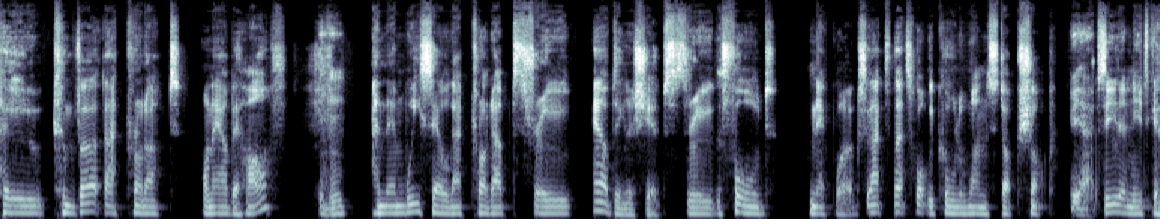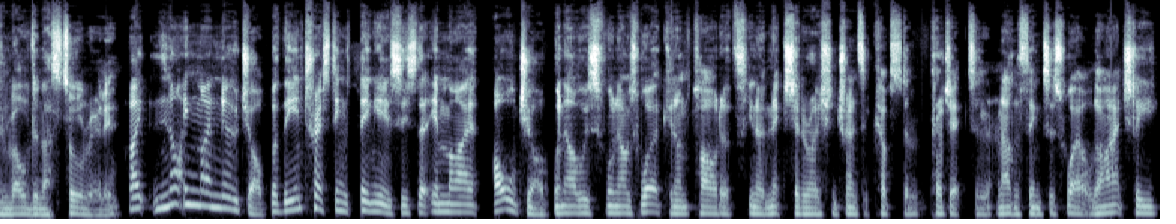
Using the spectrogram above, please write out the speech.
who convert that product on our behalf, Mhm. and then we sell that product through our dealerships through the Ford network. So that's that's what we call a one-stop shop. Yeah. So you don't need to get involved in that at all, really. I not in my new job, but the interesting thing is, is that in my old job, when I was when I was working on part of you know next generation transit custom projects and, and other things as well, I actually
